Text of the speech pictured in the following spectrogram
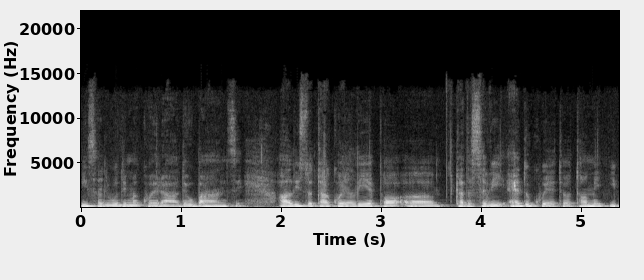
i sa ljudima koji rade u banci. Ali isto tako je lijepo e, kada se vi edukujete o tome i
